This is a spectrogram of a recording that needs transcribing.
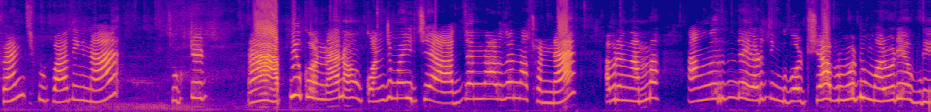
ஃப்ரெண்ட்ஸ் இப்போ பார்த்தீங்கன்னா சுட்டு ஆ அப்பயும் கொஞ்ச நேரம் கொஞ்சமாயிடுச்சு அதனால தான் நான் சொன்னேன். அப்புறம் எங்கள் அம்மா அங்கேருந்து எடுத்து இங்கே போட்டுச்சு. அப்புறமேட்டு மறுபடியும் அப்படி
